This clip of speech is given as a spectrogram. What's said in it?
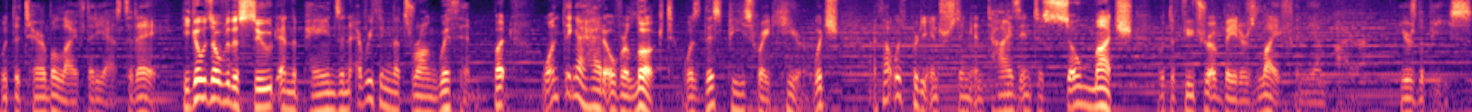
with the terrible life that he has today. He goes over the suit and the pains and everything that's wrong with him, but one thing I had overlooked was this piece right here, which I thought was pretty interesting and ties into so much with the future of Vader's life in the Empire. Here's the piece.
